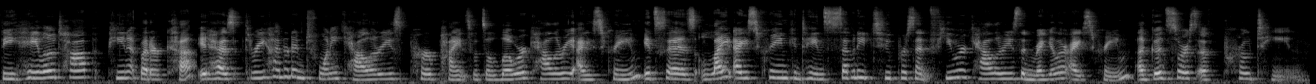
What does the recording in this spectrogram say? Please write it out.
the Halo Top Peanut Butter Cup. It has 320 calories per pint, so it's a lower calorie ice cream. It says light ice cream contains 72% fewer calories than regular ice cream, a good source of protein.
